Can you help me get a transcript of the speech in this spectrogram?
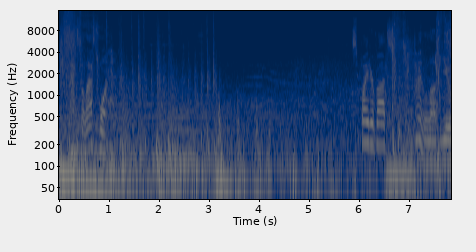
That's the last one. Spider bots, I love you.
